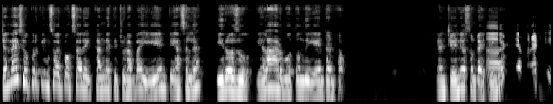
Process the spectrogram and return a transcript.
చెన్నై సూపర్ కింగ్స్ వైపు ఒకసారి కన్నెత్తి చూడబ్బా ఏంటి అసలు ఈ రోజు ఎలా ఆడబోతుంది ఏంటంటావు? ఏం చేంజెస్ ఉంటాయి? డెఫినెట్లీ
